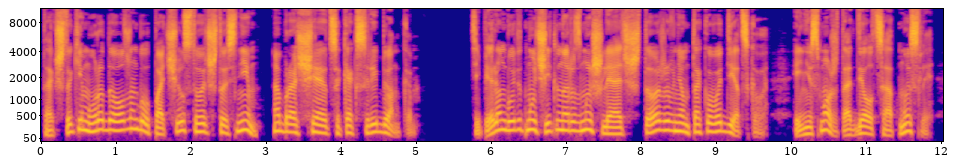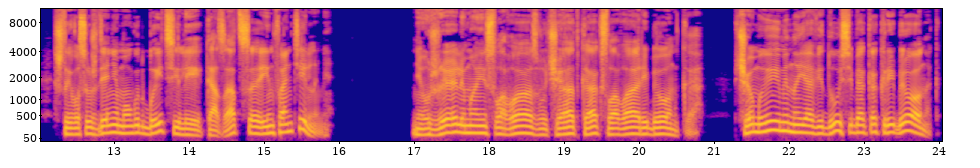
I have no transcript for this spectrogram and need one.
так что Кимура должен был почувствовать, что с ним обращаются как с ребенком. Теперь он будет мучительно размышлять, что же в нем такого детского, и не сможет отделаться от мысли, что его суждения могут быть или казаться инфантильными. Неужели мои слова звучат как слова ребенка? В чем именно я веду себя как ребенок?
